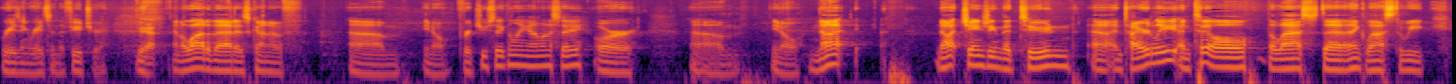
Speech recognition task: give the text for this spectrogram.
raising rates in the future. Yeah, And a lot of that is kind of, um, you know, virtue signaling, I want to say, or, um, you know, not not changing the tune uh, entirely until the last, uh, I think last week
